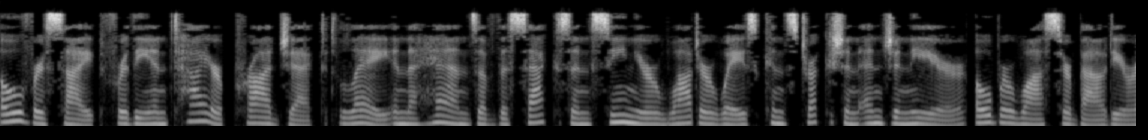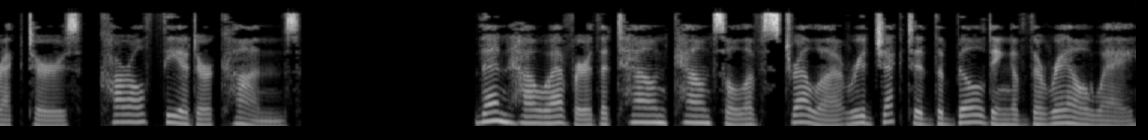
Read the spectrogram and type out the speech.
Oversight for the entire project lay in the hands of the Saxon senior waterways construction engineer Oberwasserbaudirektors, Karl Theodor Kunz. Then however the town council of Strehla rejected the building of the railway.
